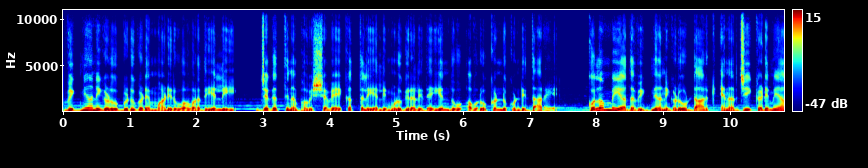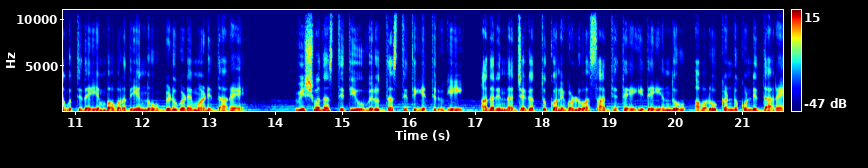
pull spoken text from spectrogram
ವಿಜ್ಞಾನಿಗಳು ಬಿಡುಗಡೆ ಮಾಡಿರುವ ವರದಿಯಲ್ಲಿ ಜಗತ್ತಿನ ಭವಿಷ್ಯವೇ ಕತ್ತಲೆಯಲ್ಲಿ ಮುಳುಗಿರಲಿದೆ ಎಂದು ಅವರು ಕಂಡುಕೊಂಡಿದ್ದಾರೆ. ಕೊಲಂಬಿಯಾದ ವಿಜ್ಞಾನಿಗಳು ಡಾರ್ಕ್ ಎನರ್ಜಿ ಕಡಿಮೆಯಾಗುತ್ತಿದೆ ಎಂಬ ವರದಿಯನ್ನು ಬಿಡುಗಡೆ ಮಾಡಿದ್ದಾರೆ. ವಿಶ್ವದ ಸ್ಥಿತಿಯು ವಿರುದ್ಧ ಸ್ಥಿತಿಗೆ ತಿರುಗಿ, ಅದರಿಂದ ಜಗತ್ತು ಕೊನೆಗೊಳ್ಳುವ ಸಾಧ್ಯತೆ ಇದೆ ಎಂದು ಅವರು ಕಂಡುಕೊಂಡಿದ್ದಾರೆ.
